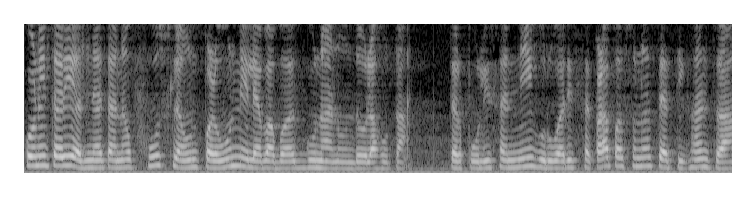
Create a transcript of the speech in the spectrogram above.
कोणीतरी अज्ञातानं फूस लावून पळवून नेल्याबाबत गुन्हा नोंदवला होता. तर पोलिसांनी गुरुवारी सकाळपासूनच या तिघांचा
